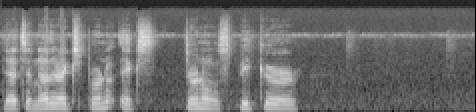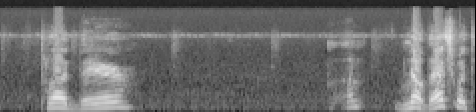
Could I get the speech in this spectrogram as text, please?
that's another external, external speaker plug there. Um, no, that's what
